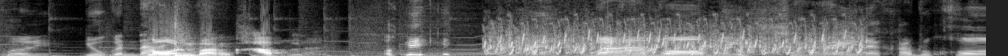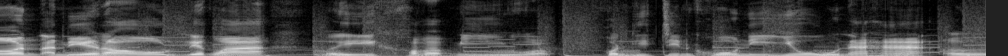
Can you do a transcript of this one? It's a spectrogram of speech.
คืออยู่กันได้โดนบังคับ โอ้ยบ้าบอไม่ใช่ นะครับทุกคนอันนี้เราเรียกว่าเฮ้ยเขาแบบมีแบบคนที่จิ้นคู่นี้อยู่นะฮะ เออ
